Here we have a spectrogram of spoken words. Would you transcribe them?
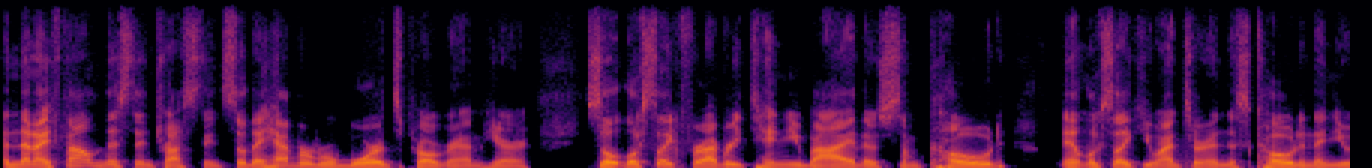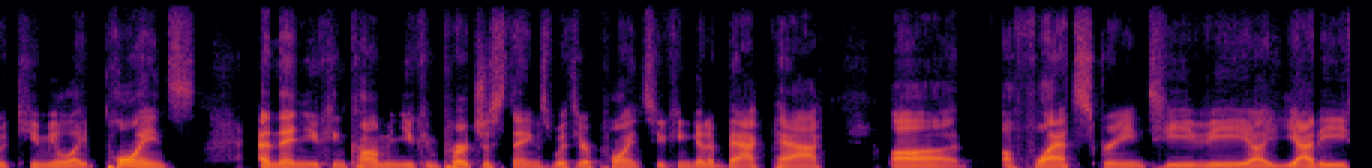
And then I found this interesting. So they have a rewards program here. So it looks like for every 10 you buy, there's some code. And it looks like you enter in this code and then you accumulate points. And then you can come and you can purchase things with your points. You can get a backpack, uh, a flat screen TV, a Yeti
